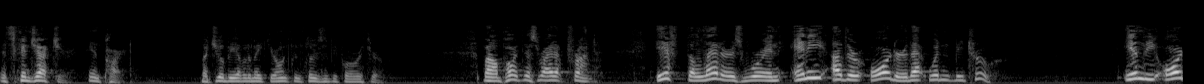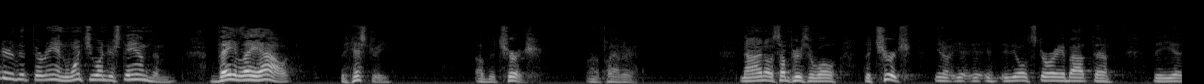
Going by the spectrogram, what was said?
It's conjecture, in part. But you'll be able to make your own conclusions before we're through. But I'll point this right up front. If the letters were in any other order, that wouldn't be true. in the order that they're in, once you understand them, they lay out the history of the church on the planet Earth. Now, I know some people say, well, the church, you know, the old story about the, the, uh,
